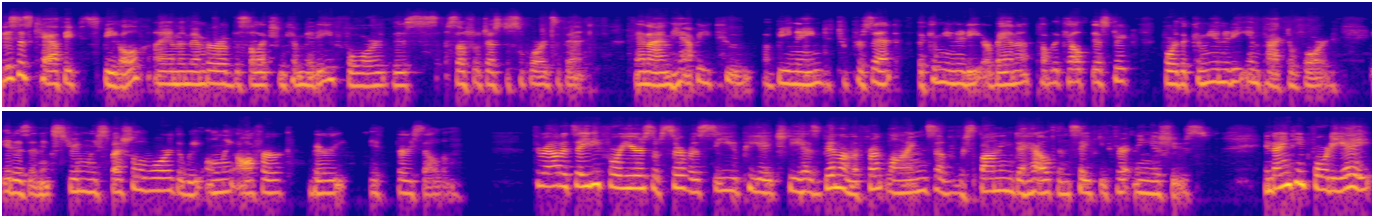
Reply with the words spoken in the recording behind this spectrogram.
This is Kathy Spiegel. I am a member of the selection committee for this Social Justice Awards event. And I'm happy to be named to present the Community Urbana Public Health District for the Community Impact Award. It is an extremely special award that we only offer very, very seldom. Throughout its 84 years of service, CUPHD has been on the front lines of responding to health and safety threatening issues. In 1948,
